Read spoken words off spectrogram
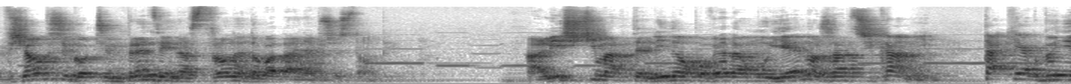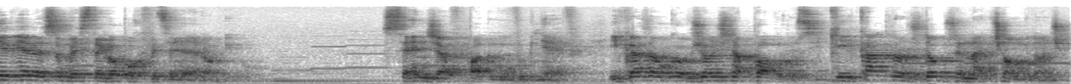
wziąwszy go czym prędzej na stronę do badania przystąpił. A liści Martellino opowiadał mu jeno żarcikami, tak jakby niewiele sobie z tego pochwycenia robił. Sędzia wpadł w gniew i kazał go wziąć na powróz i kilkakroć dobrze naciągnąć,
